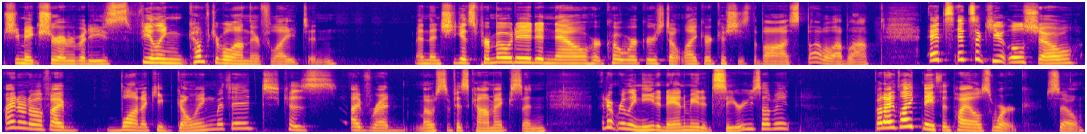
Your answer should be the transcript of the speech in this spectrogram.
she makes sure everybody's feeling comfortable on their flight and and then she gets promoted and now her coworkers don't like her because she's the boss blah blah blah it's it's a cute little show. I don't know if i want to keep going with it because i've read most of his comics and i don't really need an animated series of it. But i like nathan pyle's work so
